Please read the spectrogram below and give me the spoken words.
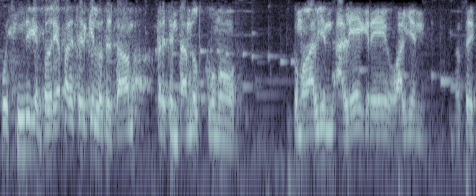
pues sí. Sí, que podría parecer que los estaban presentando como, como alguien alegre o alguien, no sé,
